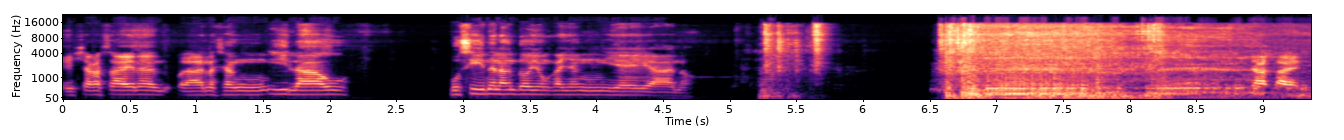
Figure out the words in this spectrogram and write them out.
Hindi siya kasayan na wala na siyang ilaw. Busina lang daw yung kanyang iya ano. Siya kasayan.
